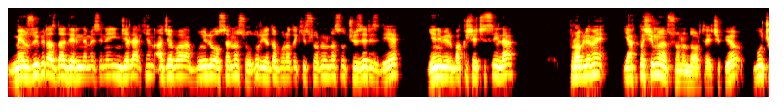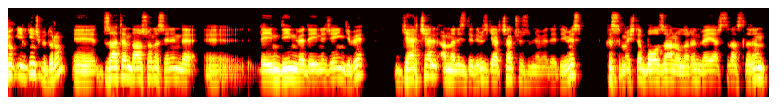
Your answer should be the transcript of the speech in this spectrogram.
mevzuyu biraz daha derinlemesine incelerken acaba böyle olsa nasıl olur ya da buradaki sorunu nasıl çözeriz diye yeni bir bakış açısıyla probleme yaklaşımı sonunda ortaya çıkıyor. Bu çok ilginç bir durum. E, zaten daha sonra senin de e, değindiğin ve değineceğin gibi gerçel analiz dediğimiz, gerçel çözümleme dediğimiz kısmı işte Bolzano'ların, Weierstrass'ların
